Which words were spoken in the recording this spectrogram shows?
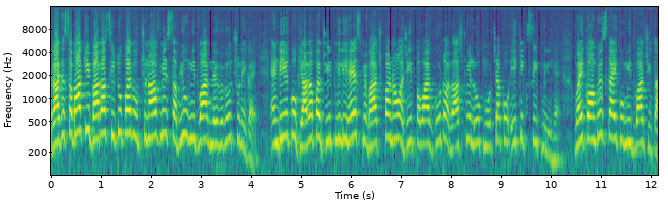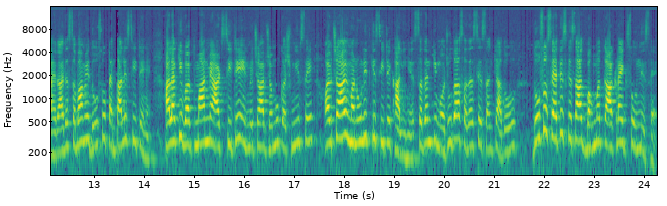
राज्यसभा की 12 सीटों पर उपचुनाव में सभी उम्मीदवार निर्विरोध चुने गए। एनडीए को 11 पर जीत मिली है। इसमें भाजपा नौ, अजीत पवार गुट और राष्ट्रीय लोक मोर्चा को एक एक सीट मिली है। वहीं कांग्रेस का एक उम्मीदवार जीता है। राज्यसभा में 245 सीटें हैं। हालाँकि वर्तमान में आठ सीटें, इनमें चार जम्मू कश्मीर से और चार मनोनीत की सीटें खाली हैं। सदन की मौजूदा सदस्य संख्या दो दो के साथ बहुमत का आंकड़ा 119 है।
